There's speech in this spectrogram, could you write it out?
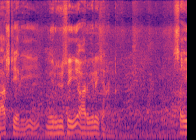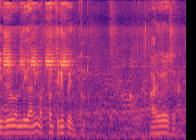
లాస్ట్ ఇయర్ మీరు చూసి ఆరు వేలు వేసారంట. సైజు ఉంది కానీ మొత్తం తిరిగిపోయింది కలర్ ఆరు వేలు వేసారంట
